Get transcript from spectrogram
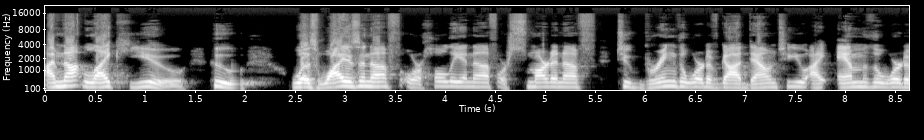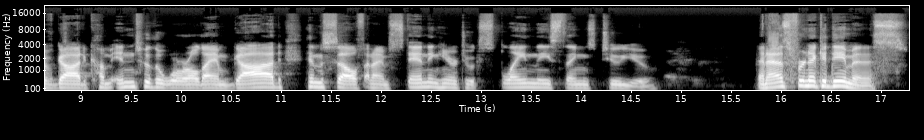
I'm not like you who was wise enough or holy enough or smart enough to bring the word of God down to you. I am the word of God come into the world. I am God himself, and I am standing here to explain these things to you. And as for Nicodemus,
